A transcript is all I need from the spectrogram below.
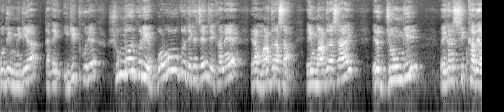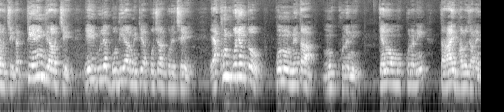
গদি মিডিয়া তাকে এডিট করে সুন্দর করে বড় করে দেখেছে যে এখানে এটা মাদ্রাসা। এই মাদ্রাসায় এর জঙ্গি, এখানে শিক্ষা দেওয়া হচ্ছে, এটা ট্রেনিং দেওয়া হচ্ছে। এই বলে গদিয়া মিডিয়া প্রচার করেছে। এখন পর্যন্ত কোনো নেতা মুখ খুলেনি। কেন মুখ খুলেনি? তারাই ভালো জানেন।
